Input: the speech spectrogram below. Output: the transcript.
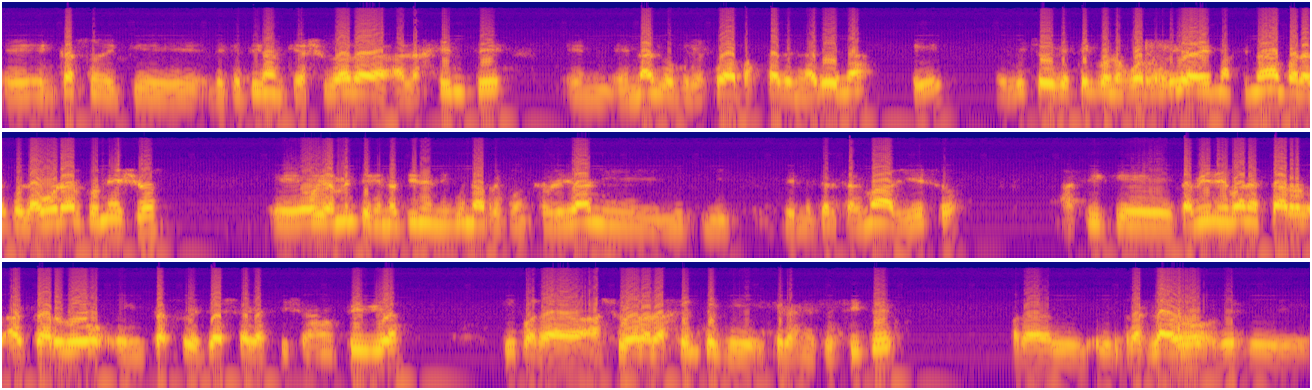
eh, en caso de que, de que tengan que ayudar a, la gente en, algo que les pueda pasar en la arena. El hecho de que estén con los guardavidas es más que nada para colaborar con ellos, eh, obviamente que no tienen ninguna responsabilidad ni, de meterse al mar y eso. Así que también van a estar a cargo en caso de que haya las sillas anfibias para ayudar a la gente que, que las necesite para el, traslado desde,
